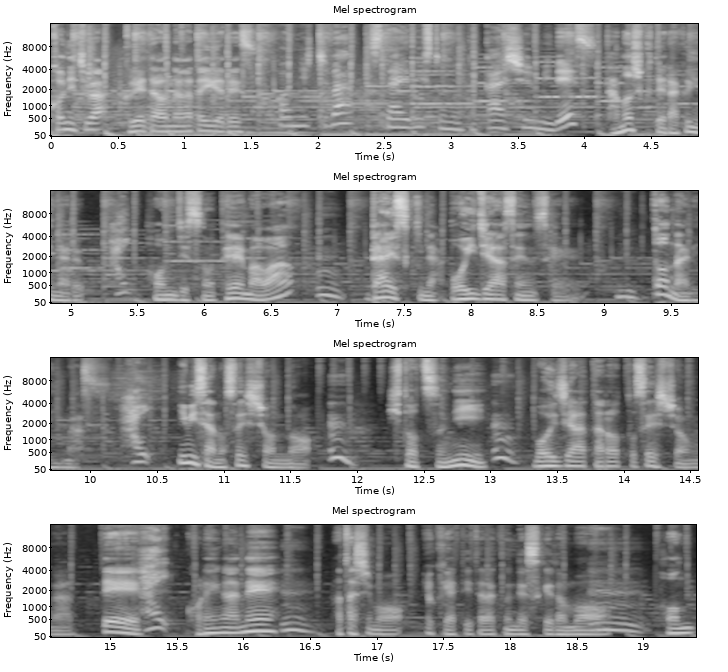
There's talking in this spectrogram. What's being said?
こんにちはクリエイターの永田優也です。こんにちはスタイリストの高橋由美です。楽しくて楽になる。はい。本日のテーマはうん。大好きなボイジャー先生うんとなります。はい。由美さんのセッションのうん一つにうん。ボイジャータロットセッションがあって、はい。これがね、うん。私もよくやっていただくんですけどうも、ん。本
